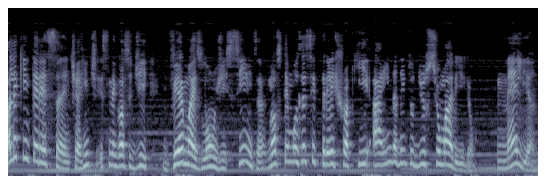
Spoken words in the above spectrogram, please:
Olha que interessante, a gente, esse negócio de ver mais longe cinza, nós temos esse trecho aqui ainda dentro de Silmarillion. Melian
